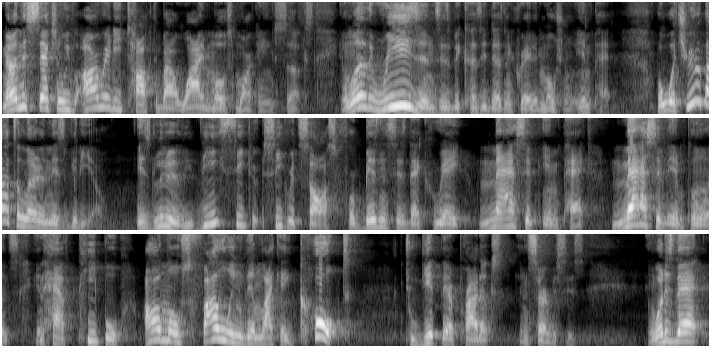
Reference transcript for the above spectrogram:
Now, in this section, we've already talked about why most marketing sucks. And one of the reasons is because it doesn't create emotional impact. But what you're about to learn in this video is literally the secret, secret sauce for businesses that create massive impact, massive influence, and have people almost following them like a cult to get their products and services. And what is that?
